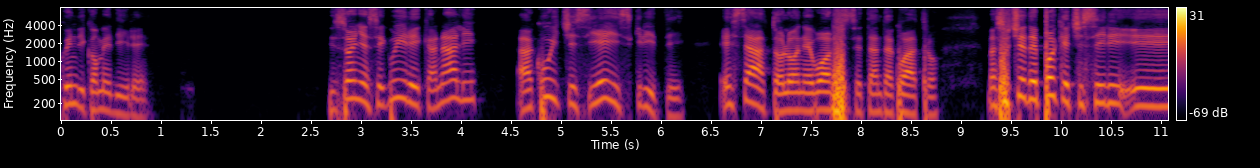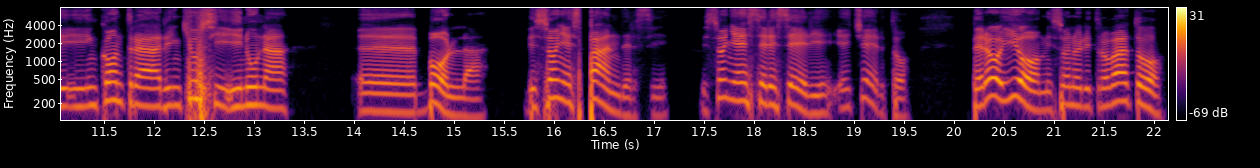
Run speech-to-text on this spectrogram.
quindi come dire bisogna seguire i canali a cui ci si è iscritti. Esatto lone wolf 74 ma succede poi che ci si incontra rinchiusi in una eh, bolla. Bisogna espandersi bisogna essere seri e certo. Però io mi sono ritrovato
